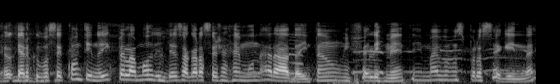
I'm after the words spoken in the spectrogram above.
eu quero que você continue, que pelo amor de Deus, agora seja remunerada. Então, infelizmente, mas vamos prosseguindo, né?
